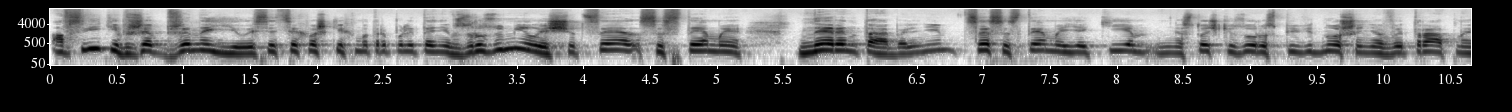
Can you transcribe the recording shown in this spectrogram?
А в світі вже, вже наїлися цих важких метрополітенів. Зрозуміли, що це системи нерентабельні, це системи, які з точки зору співвідношення витрат на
